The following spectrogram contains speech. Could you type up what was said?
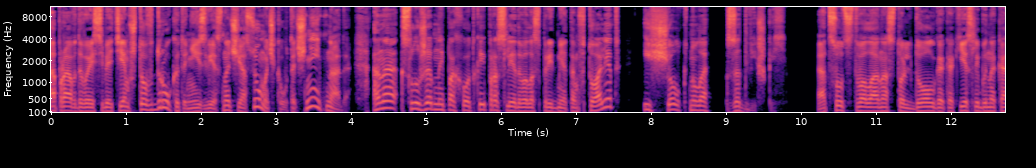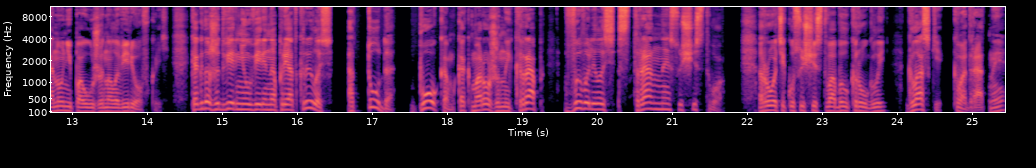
Оправдывая себя тем, что вдруг это неизвестно чья сумочка, уточнить надо, она служебной походкой проследовала с предметом в туалет и щелкнула задвижкой. Отсутствовала она столь долго, как если бы накануне поужинала веревкой. Когда же дверь неуверенно приоткрылась, оттуда, боком, как мороженый краб, вывалилось странное существо. Ротик у существа был круглый, глазки квадратные,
